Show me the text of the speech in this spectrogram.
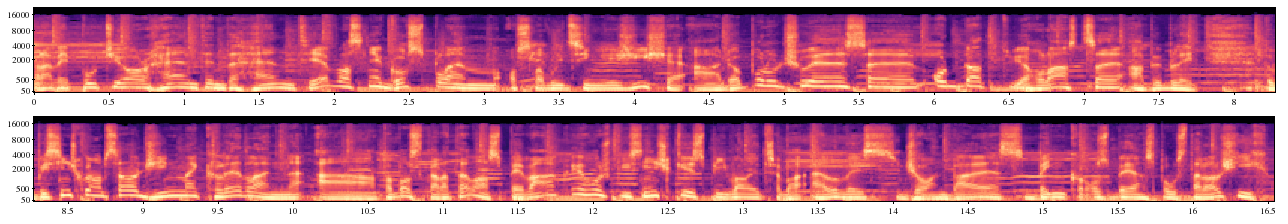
Právě Put Your Hand in the Hand je vlastně gospelem oslavujícím Ježíše a doporučuje se oddat jeho lásce a Bibli. Tu písničku napsal Gene McClellan a to byl skladatel a zpěvák, jehož písničky zpívali třeba Elvis, Joan Baez, Bing Crosby a spousta dalších.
